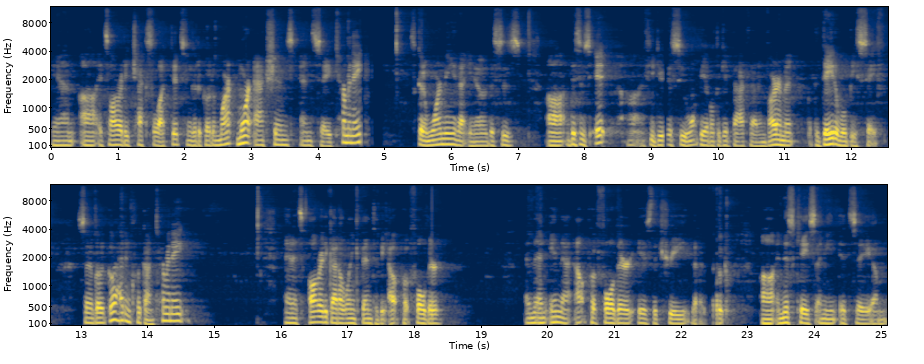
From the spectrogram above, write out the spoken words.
And uh, it's already check selected. So I'm going to go to more, more actions and say terminate. Going to warn me that, you know, this is, uh, this is it. Uh, if you do this, you won't be able to get back that environment, but the data will be safe. So go, go ahead and click on terminate. And it's already got a link then to the output folder. And then in that output folder is the tree that I wrote. Uh, in this case, I mean, it's a um,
